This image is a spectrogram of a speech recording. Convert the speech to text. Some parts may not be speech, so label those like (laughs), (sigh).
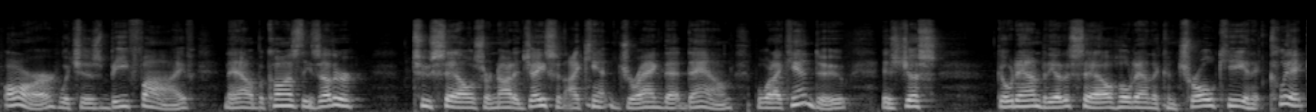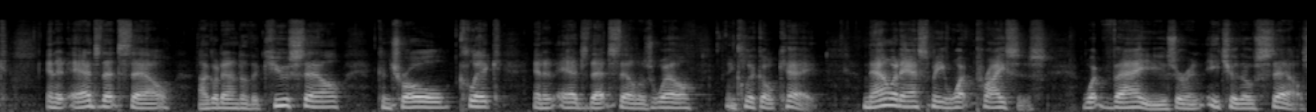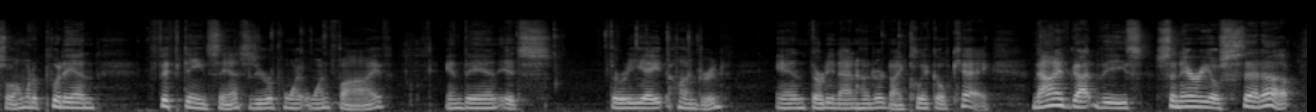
R, which is B5. Now, because these other two cells are not adjacent, I can't drag that down. But what I can do is just go down to the other cell, hold down the control key and hit click, and it adds that cell. I'll go down to the Q cell, control, click, and it adds that cell as well, and click OK. Now it asks me what prices, what values are in each of those cells. So I'm going to put in 15 cents, 0.15, and then it's 3,800 and 3,900, and I click OK. Now I've got these scenarios set up,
